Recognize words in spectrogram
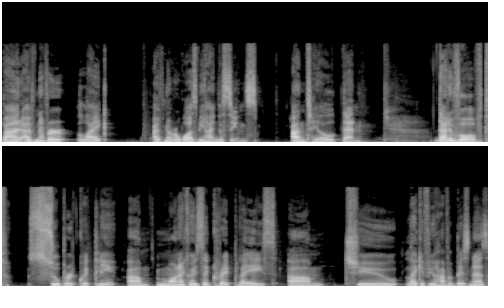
but I've never like I've never was behind the scenes until then. That evolved super quickly. Um, Monaco is a great place um, to, like, if you have a business,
